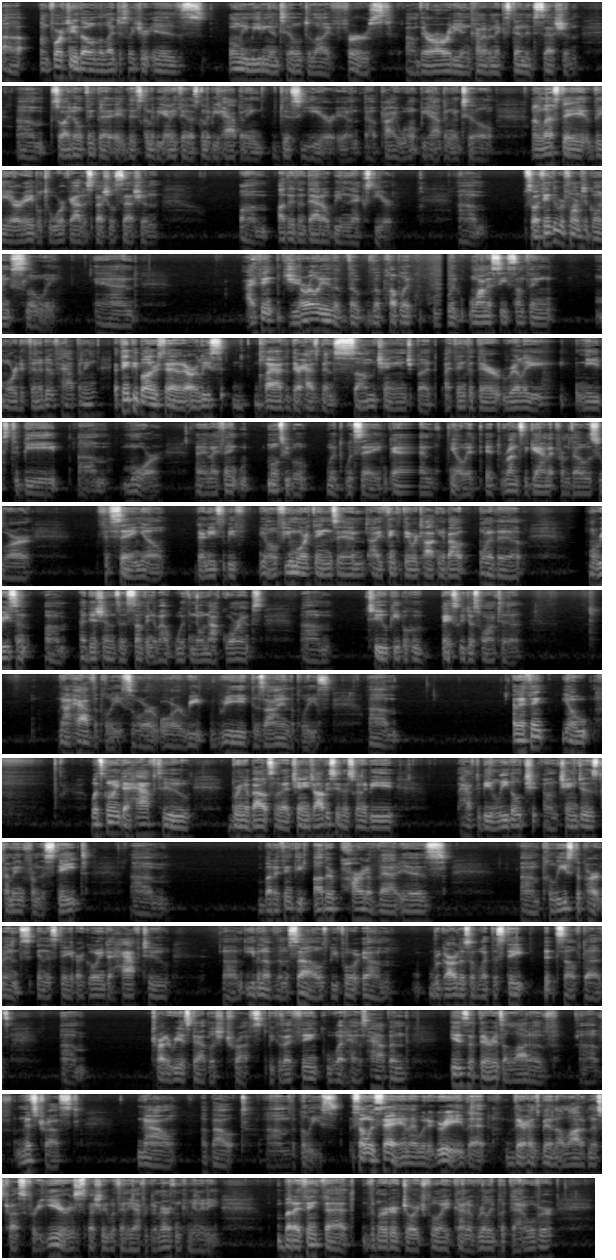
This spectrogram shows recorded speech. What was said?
Uh, unfortunately, though, the legislature is only meeting until July 1st. Um, they're already in kind of an extended session. Um, so I don't think that there's going to be anything that's going to be happening this year, and uh, probably won't be happening until unless they they are able to work out a special session um, other than that, it'll be next year. Um, so I think the reforms are going slowly. And I think generally the, the, the public would want to see something more definitive happening. I think people understand or at least glad that there has been some change, but I think that there really needs to be um, more. And I think most people would, would say, and, and you know, it, it runs the gamut from those who are saying, you know, there needs to be, you know, a few more things And I think they were talking about one of the more recent um, additions is something about with no knock warrants um, to people who basically just want to not have the police or or re- redesign the police. Um, and I think you know what's going to have to bring about some of that change. Obviously, there's going to be have to be legal ch- um, changes coming from the state. Um, but I think the other part of that is um, police departments in the state are going to have to, um, even of themselves, before, um, regardless of what the state itself does, um, try to reestablish trust. Because I think what has happened is that there is a lot of, of mistrust now about um, the police. Some would say, and I would agree, that there has been a lot of mistrust for years, especially within the African American community. But I think that the murder of George Floyd kind of really put that over,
